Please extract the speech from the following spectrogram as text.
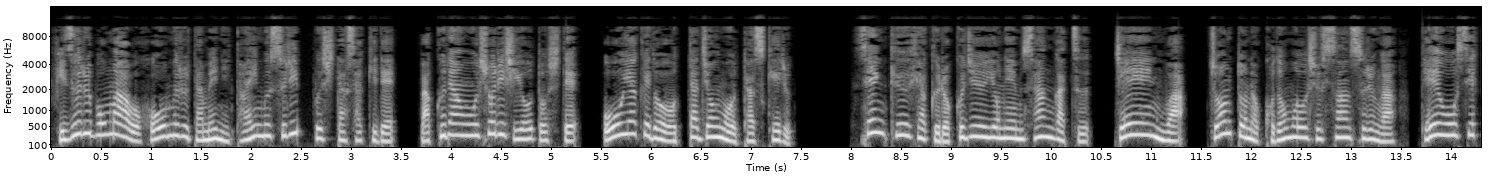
フィズルボマーを葬るためにタイムスリップした先で爆弾を処理しようとして大火傷を負ったジョンを助ける。1964年3月、ジェーンはジョンとの子供を出産するが帝王切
